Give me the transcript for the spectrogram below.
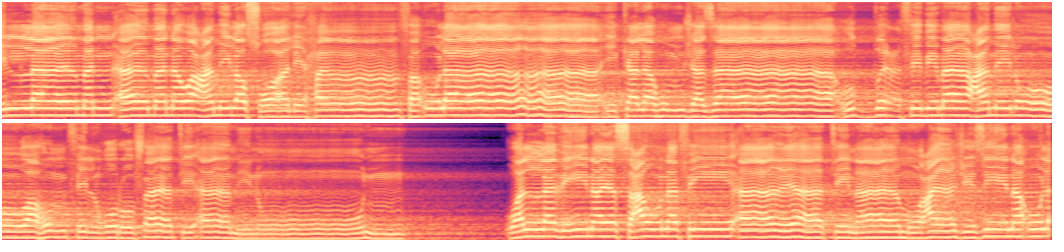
إلا من آمن وعمل صالحا فأولئك لهم جزاء الضعف بما عملوا وهم في الغرفات آمنون. والذين يسعون في آياتنا معاجزين أولئك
